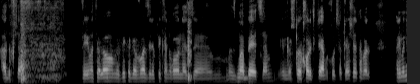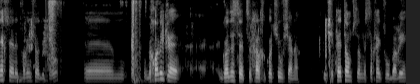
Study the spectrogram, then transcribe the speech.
עד עכשיו. ואם אתה לא מביא את הגבוה הזה ל pick and roll, אז, אה, אז מה בעצם? אם יש לו יכולת קליעה מחוץ לקשת, אבל אני מניח שאלה דברים שעוד יקרו. אה, בכל מקרה, גולדן סטייט צריכה לחכות שוב שנה. כשקליי תומפסון משחק והוא בריא,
